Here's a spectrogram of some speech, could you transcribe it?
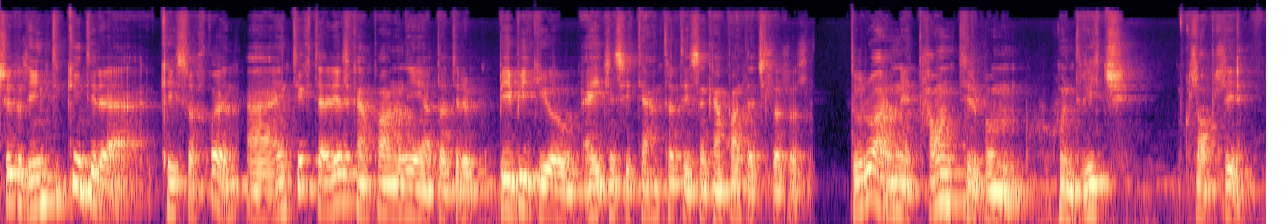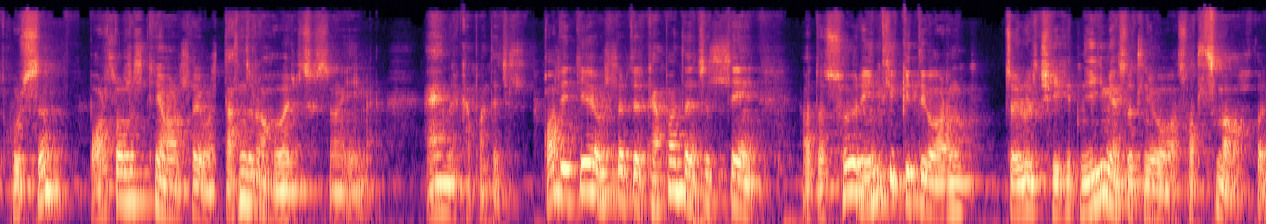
Жишээлбэл Intic-ийн тэр кейс байхгүй юу? А Intic Real компани одоо тэр BBDO agency-тэй хамтраад хийсэн компанид ажиллавал 4.5 тэрбум хүнд reach globally хүрсэн. Борлуулалтын орлогыг бол 76 хувиар өсгсөн ийм амар компанид ажил. Гол идея болохоор тэр компанид ажиллалын одоо суур энтхэг гэдэг оронд зориулж хийхэд нийгмийн асуудал нь юу судалсан байгаа байхгүй.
